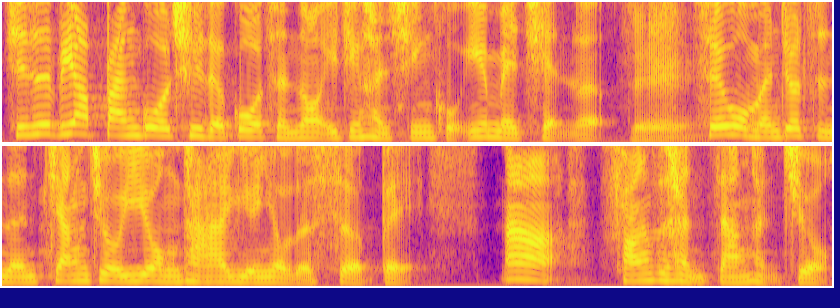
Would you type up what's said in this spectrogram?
其实要搬过去的过程中已经很辛苦，因为没钱了，对，所以我们就只能将就用它原有的设备。那房子很脏很旧。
